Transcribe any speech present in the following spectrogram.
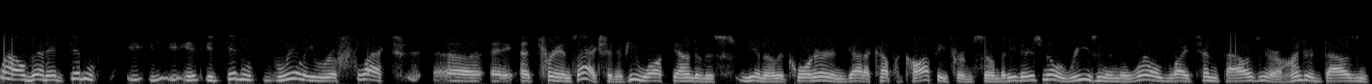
Well, that it didn't it, it didn't really reflect uh, a, a transaction. If you walk down to this, you know, the corner and got a cup of coffee from somebody, there's no reason in the world why 10,000 or a 100,000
